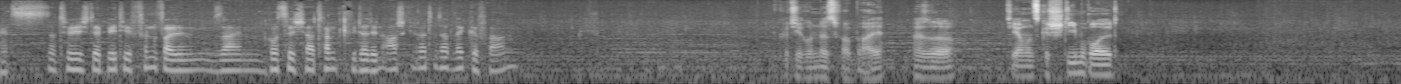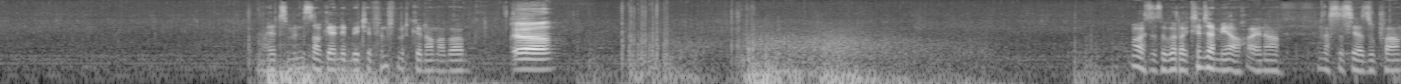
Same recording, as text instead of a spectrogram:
Jetzt natürlich der BT5, weil sein russischer Tank wieder den Arsch gerettet hat, weggefahren. Gut, die Runde ist vorbei. Also, die haben uns gesteamrollt. Ich hätte zumindest noch gerne den BT5 mitgenommen, aber Ja. oh, es ist sogar direkt hinter mir auch einer. Das ist ja super.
